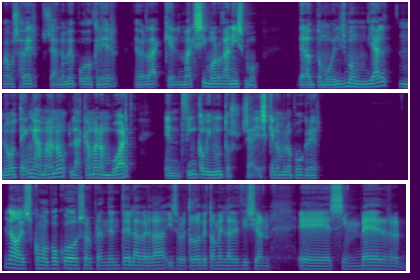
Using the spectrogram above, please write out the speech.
Vamos a ver, o sea, no me puedo creer de verdad que el máximo organismo del automovilismo mundial no tenga a mano la cámara onboard en cinco minutos. O sea, es que no me lo puedo creer. No, es como poco sorprendente, la verdad, y sobre todo que tomen la decisión eh, sin, ver,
